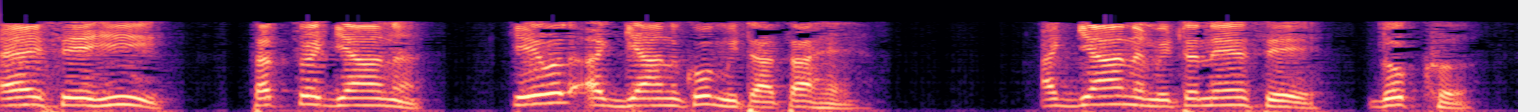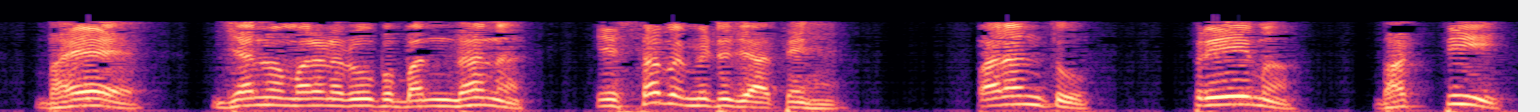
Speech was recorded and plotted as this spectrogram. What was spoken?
ऐसे ही तत्व ज्ञान केवल अज्ञान को मिटाता है। अज्ञान मिटने से दुख भय, जन्म, मरण, रूप, बंधन, ये सब मिट जाते हैं। परंतु प्रेम, भक्ति,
